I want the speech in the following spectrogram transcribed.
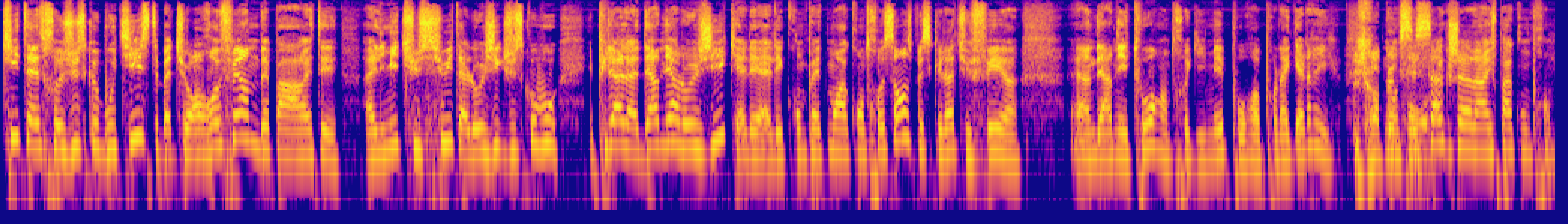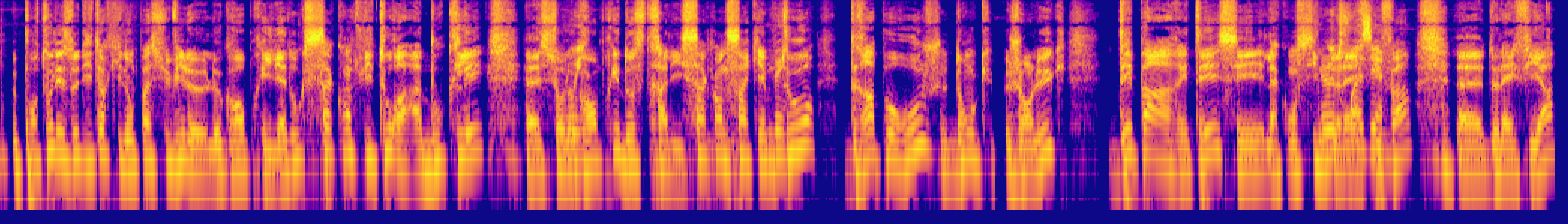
quitte à être jusque boutiste, bah, tu en refais un de départ arrêté. À la limite, tu suis ta logique jusqu'au bout. Et puis là, la dernière logique, elle est, elle est complètement à contresens parce que là, tu fais euh, un dernier tour, entre guillemets, pour, pour la galerie. Je rappelle Donc c'est ça que je n'arrive pas à comprendre. Pour tous les auditeurs qui n'ont pas suivi le, le Grand Prix, il y a donc 58 tours à, à boucler euh, sur le Oui. Grand Prix d'Australie. 55e Oui. tour, drapeau rouge, donc Jean-Luc, départ arrêté, c'est la consigne Le de la. FIFA, euh, de la FIA.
